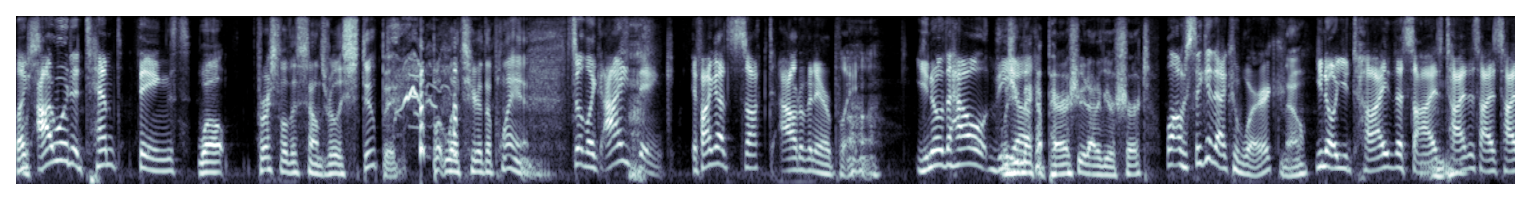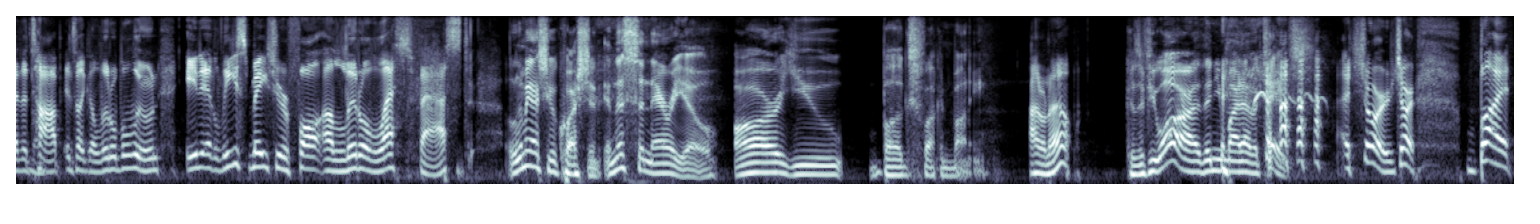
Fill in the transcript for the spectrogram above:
Like I would attempt things. Well, first of all, this sounds really stupid, but let's hear the plan. So like I think if I got sucked out of an airplane, you know the how the Uh-huh. Would you uh, make a parachute out of your shirt? well, I was thinking that could work. No. Mm-hmm. You know, you tie the sides, tie the sides, tie the top. It's like a little balloon. It at least makes your fall a little less fast. Let me ask you a question. In this scenario, are you Bugs fucking Bunny? I don't know. Because if you are, then you might have a case. Sure, sure. But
